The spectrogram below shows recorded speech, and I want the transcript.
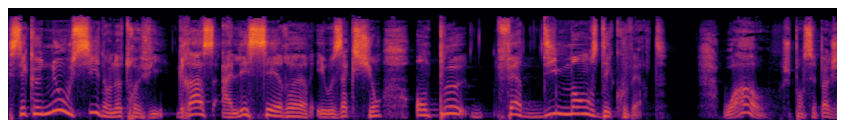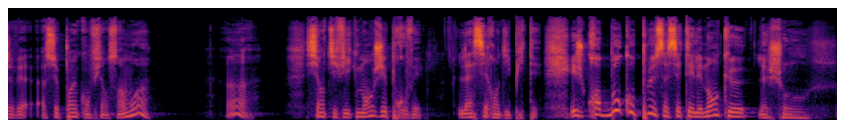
c'est que nous aussi, dans notre vie, grâce à l'essai-erreur et aux actions, on peut faire d'immenses découvertes. Waouh, je pensais pas que j'avais à ce point confiance en moi. Ah. Scientifiquement, j'ai prouvé la sérendipité. Et je crois beaucoup plus à cet élément que la chance.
